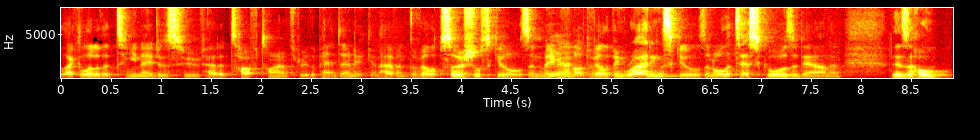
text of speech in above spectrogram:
like a lot of the teenagers who've had a tough time through the pandemic and haven't developed social skills, and maybe yeah. they're not developing writing skills, and all the test scores are down, and there's a whole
